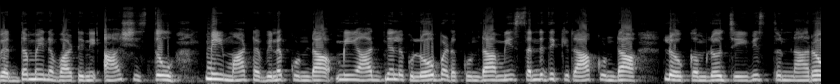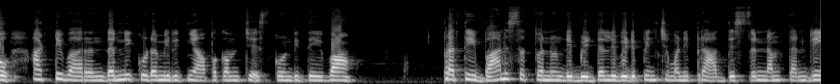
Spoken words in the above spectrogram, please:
వ్యర్థమైన వాటిని ఆశిస్తూ మీ మాట వినకుండా మీ ఆజ్ఞలకు లోబడకుండా మీ సన్నిధికి రాకుండా లోకంలో జీవిస్తున్నారో అట్టి వారందరినీ కూడా మీరు జ్ఞాపకం చేసుకోండి దేవా. ప్రతి బానిసత్వం నుండి బిడ్డల్ని విడిపించమని ప్రార్థిస్తున్నాం తండ్రి.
